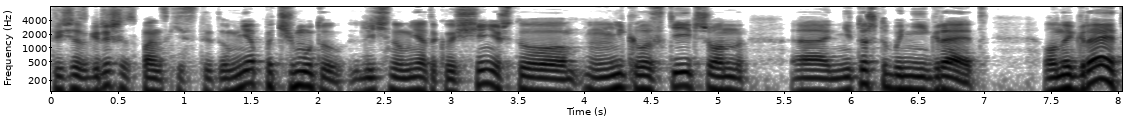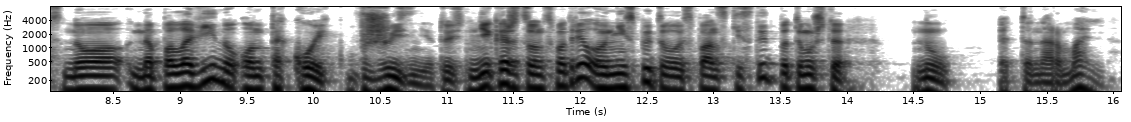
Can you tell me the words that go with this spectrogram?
ты сейчас говоришь испанский стыд. У меня почему-то, лично у меня такое ощущение, что Николас Кейдж, он э, не то чтобы не играет, он играет, но наполовину он такой в жизни. То есть, мне кажется, он смотрел, он не испытывал испанский стыд, потому что, ну, это нормально.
